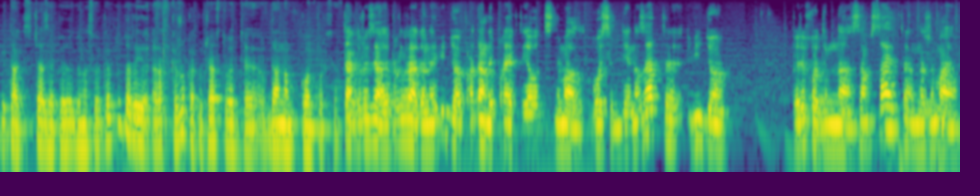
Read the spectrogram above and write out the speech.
Итак, сейчас я перейду на свой компьютер и расскажу, как участвовать э, в данном конкурсе. Так, друзья, я продолжаю данное видео. Про данный проект я вот снимал 8 дней назад видео. Переходим на сам сайт, нажимаем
